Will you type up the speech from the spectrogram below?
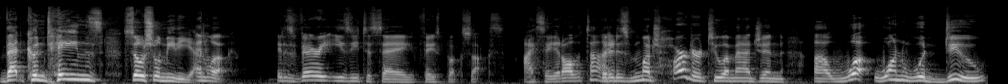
that contains social media. And look, it is very easy to say Facebook sucks. I say it all the time. But it is much harder to imagine uh, what one would do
